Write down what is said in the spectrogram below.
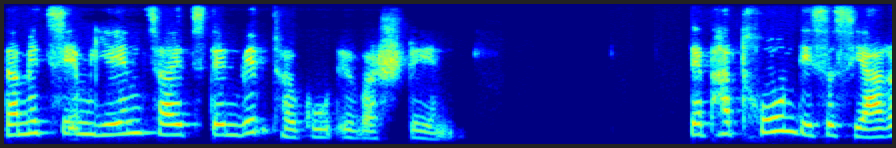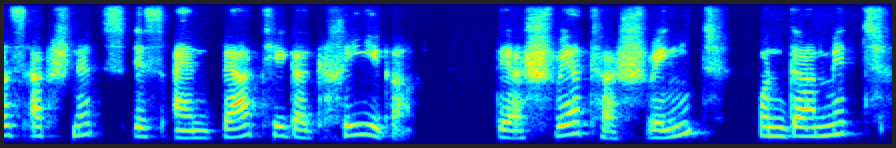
damit sie im Jenseits den Winter gut überstehen. Der Patron dieses Jahresabschnitts ist ein bärtiger Krieger, der Schwerter schwingt und damit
